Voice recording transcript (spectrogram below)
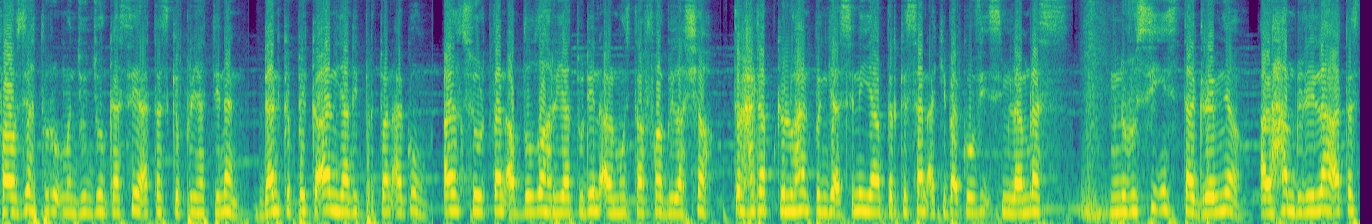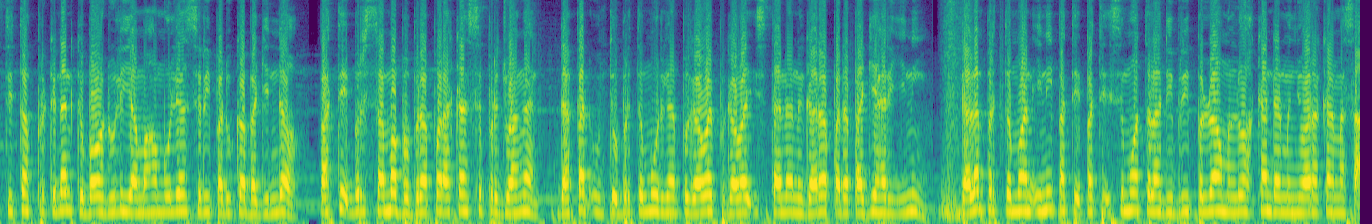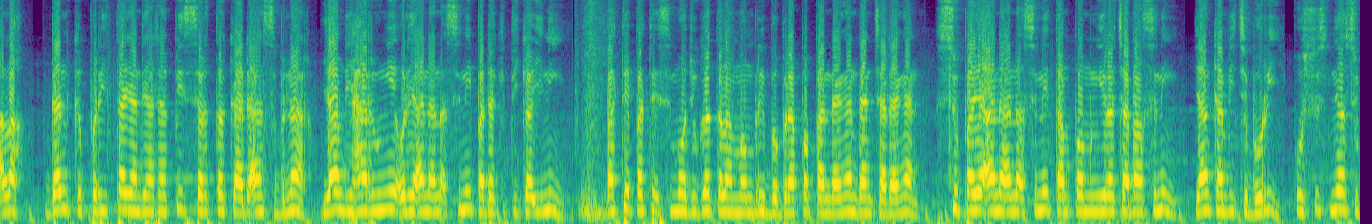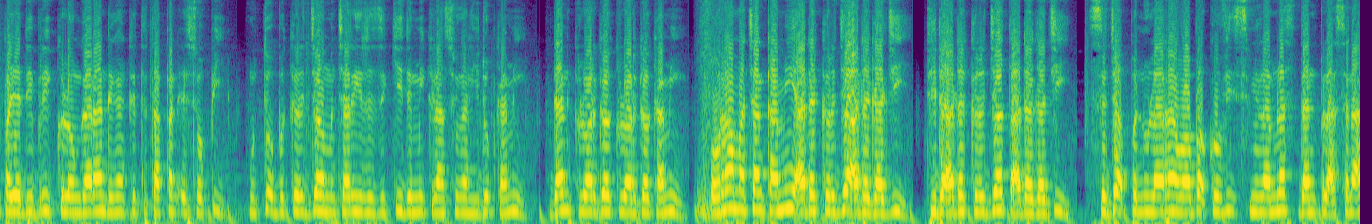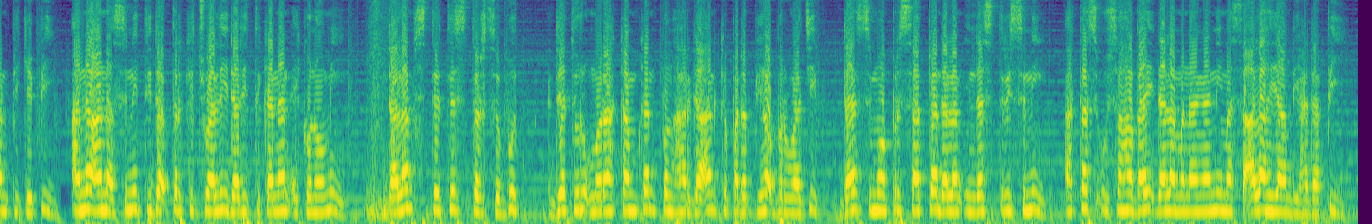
Fauziah turut menjunjung kasih atas keprihatinan dan kepekaan yang di-Pertuan Agong Al-Sultan Abdullah Riyatuddin Al-Mustafa Bilashah terhadap keluhan penggiat seni yang terkesan akibat COVID-19. Menerusi Instagramnya, Alhamdulillah atas titah perkenan ke bawah duli Yang Maha Mulia Seri Paduka Baginda. Patik bersama beberapa rakan seperjuangan dapat untuk bertemu dengan pegawai-pegawai Istana Negara pada pagi hari ini. Dalam pertemuan ini, patik-patik semua telah diberi peluang meluahkan dan menyuarakan masalah dan keperita yang dihadapi serta keadaan sebenar yang diharungi oleh anak-anak seni pada ketika ini. Patik-patik semua juga telah memberi beberapa pandangan dan cadangan supaya anak-anak seni tanpa mengira cabang seni yang kami ceburi khususnya supaya diberi kelonggaran dengan ketetapan SOP untuk bekerja mencari rezeki demi kelangsungan hidup kami dan keluarga-keluarga kami. Orang macam kami ada kerja ada gaji, tidak ada kerja tak ada gaji. Sejak penularan wabak COVID-19 dan pelaksanaan PKP, anak-anak seni tidak terkecuali dari tekanan ekonomi. Dalam status tersebut, dia turut merakamkan penghargaan kepada pihak berwajib dan semua persatuan dalam industri seni atas usaha baik dalam menangani masalah yang dihadapi.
